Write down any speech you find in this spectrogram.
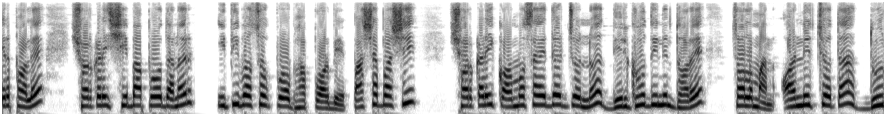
এর ফলে সরকারি সেবা প্রদানের ইতিবাচক প্রভাব পড়বে। পাশাপাশি সরকারি কর্মচারীদের জন্য দীর্ঘদিন ধরে চলমান অনিশ্চয়তা দূর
